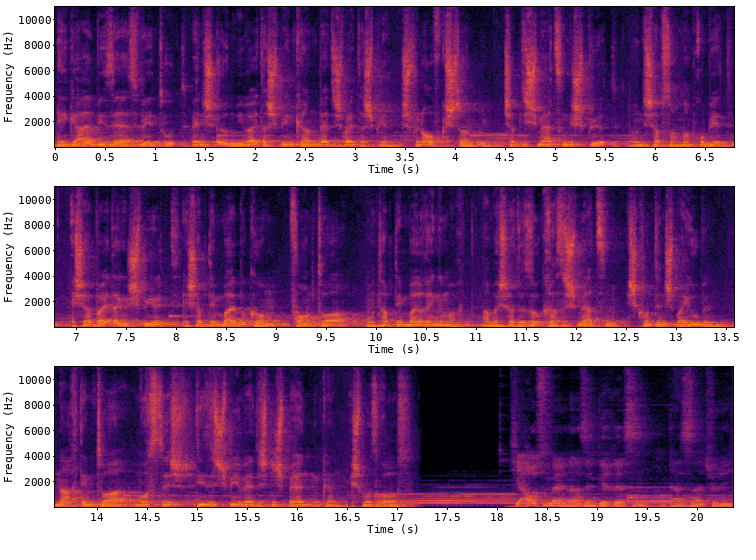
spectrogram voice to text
egal wie sehr es weh tut, wenn ich irgendwie weiterspielen kann, werde ich weiterspielen. Ich bin aufgestanden, ich habe die Schmerzen gespürt und ich habe es nochmal probiert. Ich habe weitergespielt, ich habe den Ball bekommen vorm Tor und habe den Ball reingemacht. Aber ich hatte so krasse Schmerzen, ich konnte nicht mal jubeln. Nach dem Tor wusste ich, dieses Spiel werde ich nicht beenden können. Ich muss raus. Die Außenbänder sind gerissen. Das ist natürlich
